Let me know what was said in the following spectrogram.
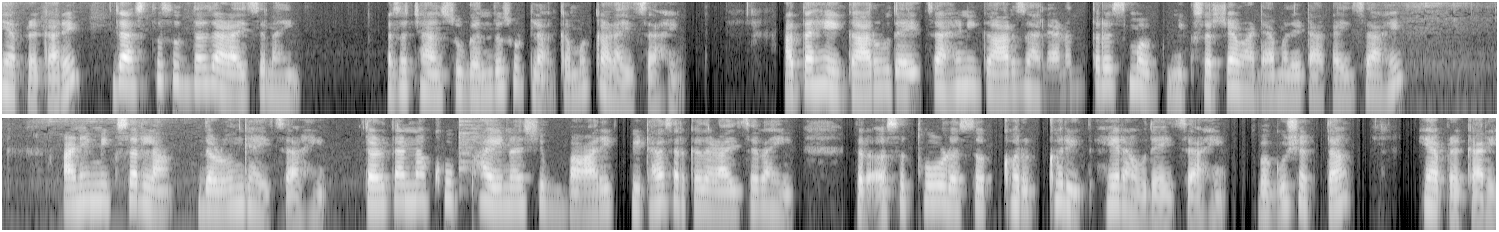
या प्रकारे जास्त सुद्धा जाळायचं नाही. असं छान सुगंध सुटला का मग काढायचं आहे. आता हे गार द्यायचं आहे आणि गार झाल्यानंतरच मग मिक्सरच्या भांड्यामध्ये टाकायचं आहे. आणि मिक्सरला दळून घ्यायचं आहे. तळताना खूप फाईन अशी बारीक पिठासारखं दळायचं नाही. तर असं थोडंसं खरखरीत हे राहू द्यायचं आहे. बघू शकता ह्या प्रकारे.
